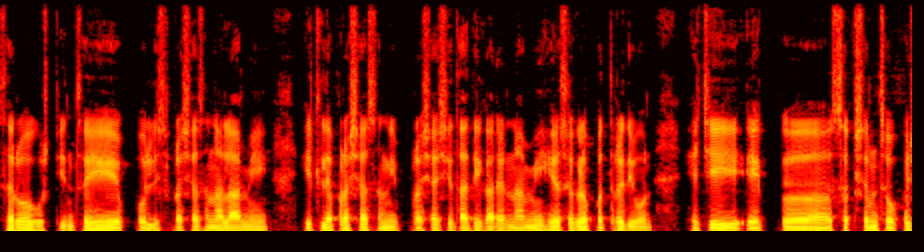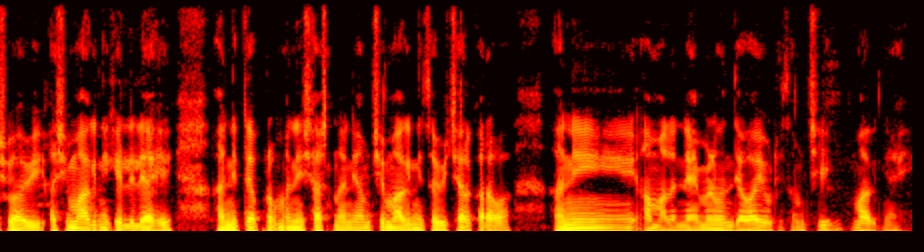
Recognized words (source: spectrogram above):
सर्व गोष्टींचं हे पोलीस प्रशासनाला आम्ही इथल्या प्रशासनिक प्रशासित अधिकाऱ्यांना आम्ही हे सगळं पत्र देऊन ह्याची एक सक्षम चौकशी व्हावी अशी मागणी केलेली आहे. आणि त्याप्रमाणे शासनाने आमची मागणीचा विचार करावा आणि आम्हाला न्याय मिळवून द्यावा एवढीच आमची मागणी आहे.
